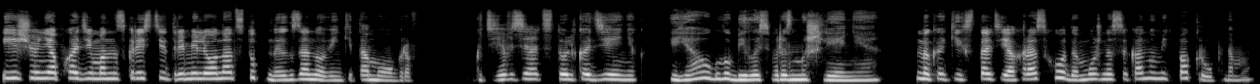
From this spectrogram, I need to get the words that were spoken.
И еще необходимо наскрести 3 миллиона отступных за новенький томограф. Где взять столько денег? Я углубилась в размышления. На каких статьях расхода можно сэкономить по-крупному?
